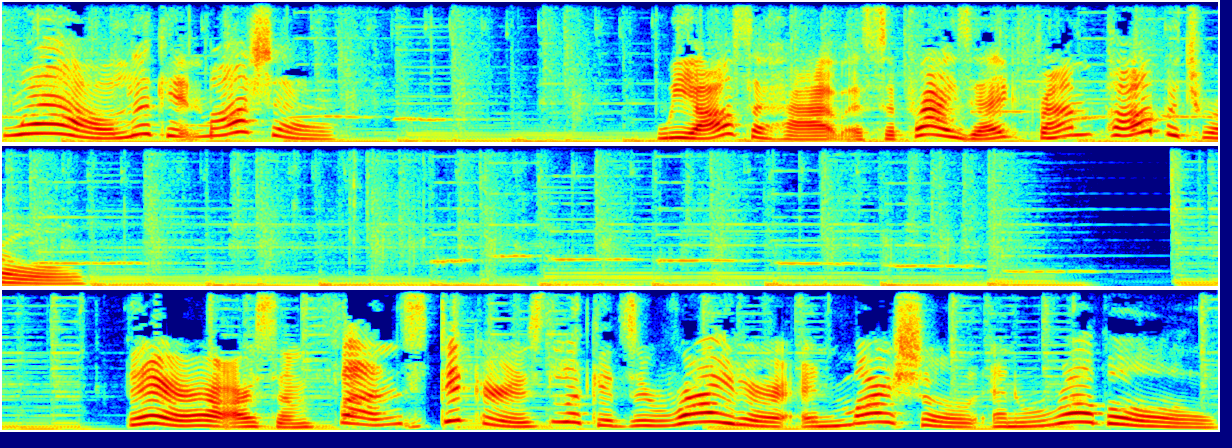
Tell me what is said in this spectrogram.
Wow, look at Masha! We also have a surprise egg from Paw Patrol. There are some fun stickers. Look, it's Ryder and Marshall and Rubble.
